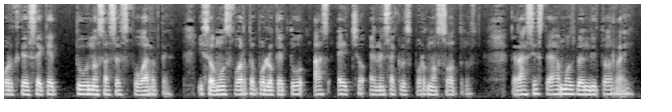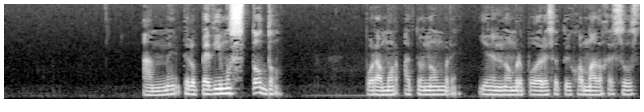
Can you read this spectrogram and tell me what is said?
porque sé que tú nos haces fuerte y somos fuertes por lo que tú has hecho en esa cruz por nosotros. Gracias te damos, bendito Rey. Amén. Te lo pedimos todo por amor a tu nombre y en el nombre poderoso de tu Hijo amado Jesús,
